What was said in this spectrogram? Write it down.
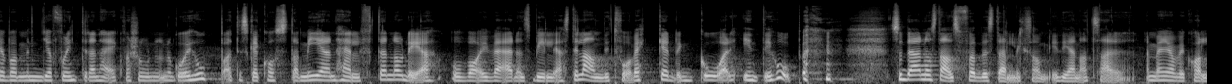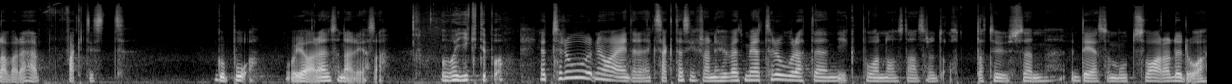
Jag bara, men jag får inte den här ekvationen att gå ihop. Att det ska kosta mer än hälften av det och vara i världens billigaste land i två veckor. Det går inte ihop. Så där någonstans föddes den liksom idén att så här, men jag vill kolla vad det här faktiskt går på. Och göra en sån här resa. Och vad gick det på? Jag tror, nu har jag inte den exakta siffran i huvudet, men jag tror att den gick på någonstans runt 8000. Det som motsvarade då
